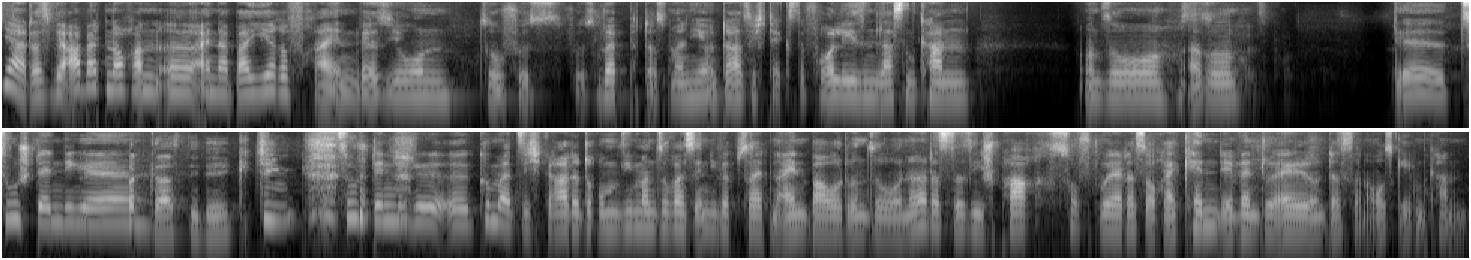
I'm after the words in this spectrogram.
Ja, dass wir arbeiten auch an äh, einer barrierefreien Version so fürs fürs Web, dass man hier und da sich Texte vorlesen lassen kann und so. Also der zuständige Podcast-Idee. Zuständige äh, kümmert sich gerade drum, wie man sowas in die Webseiten einbaut und so, ne, dass das die Sprachsoftware das auch erkennt eventuell und das dann ausgeben kann.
